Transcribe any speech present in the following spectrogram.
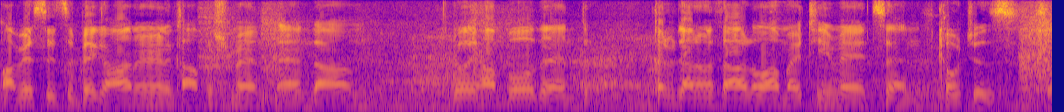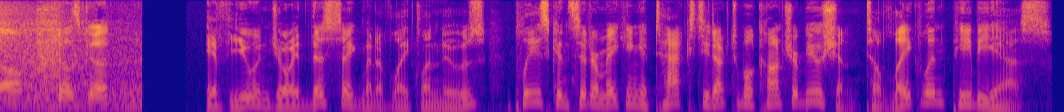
Obviously, it's a big honor and accomplishment, and um, really humbled, and couldn't have done it without a lot of my teammates and coaches, so it feels good. If you enjoyed this segment of Lakeland News, please consider making a tax-deductible contribution to Lakeland PBS.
